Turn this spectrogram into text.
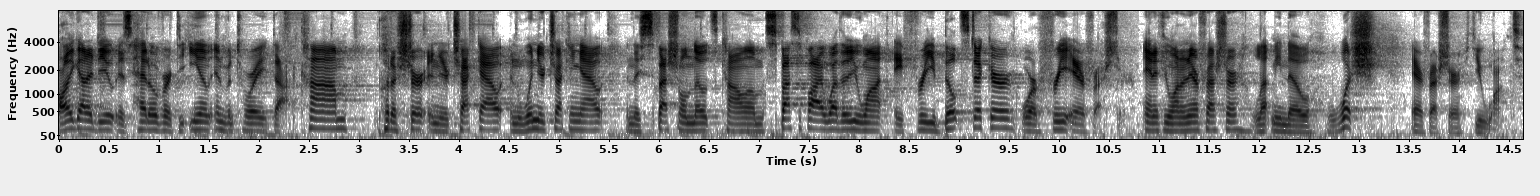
All you gotta do is head over to iuminventory.com, put a shirt in your checkout, and when you're checking out, in the special notes column, specify whether you want a free built sticker or a free air freshener. And if you want an air freshener, let me know which air freshener you want.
